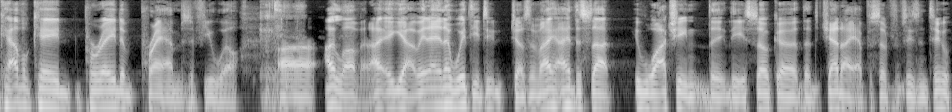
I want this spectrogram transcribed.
cavalcade parade of prams, if you will. Uh, I love it. I yeah, I mean, and I'm with you too, Joseph. I, I had to start watching the the Ahsoka, the Jedi episode from season two.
